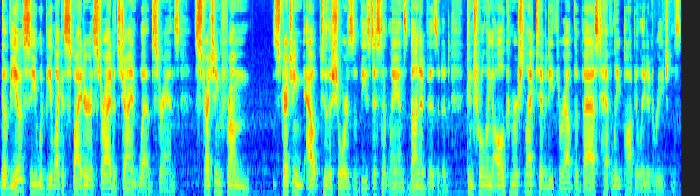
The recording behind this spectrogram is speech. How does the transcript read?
The VOC would be like a spider astride its giant web strands, stretching from stretching out to the shores of these distant lands none had visited, controlling all commercial activity throughout the vast, heavily populated regions.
